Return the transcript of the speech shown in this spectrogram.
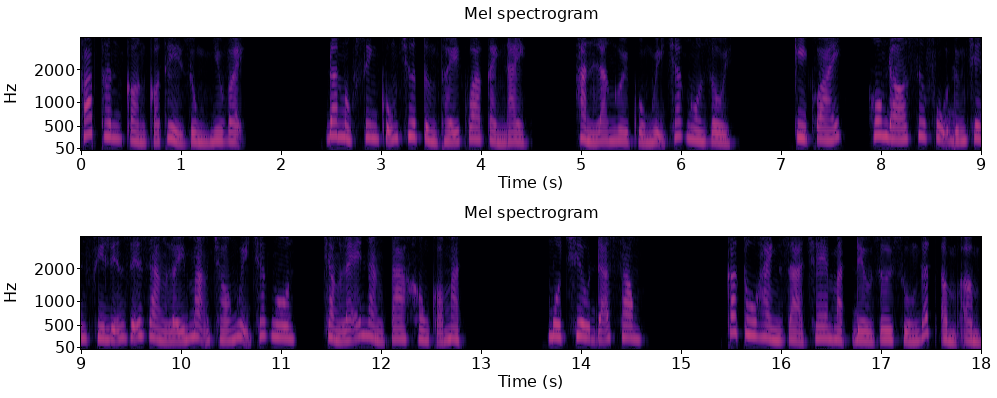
pháp thân còn có thể dùng như vậy. Đoan Mộc Sinh cũng chưa từng thấy qua cảnh này, hẳn là người của Ngụy Trác Ngôn rồi. Kỳ quái, hôm đó sư phụ đứng trên phi liễn dễ dàng lấy mạng chó Ngụy Trác Ngôn, chẳng lẽ nàng ta không có mặt? Một chiêu đã xong. Các tu hành giả che mặt đều rơi xuống đất ầm ầm,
